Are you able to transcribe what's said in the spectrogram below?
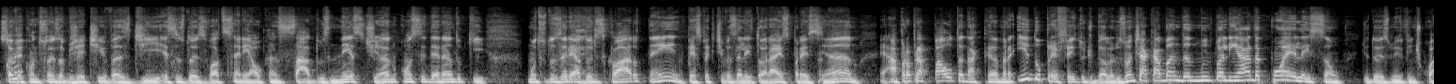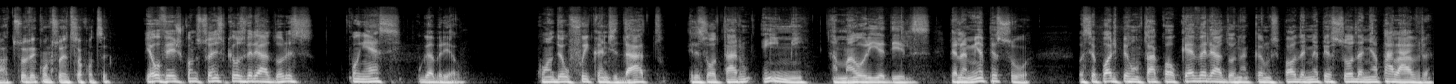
Só ver condições objetivas de esses dois votos serem alcançados neste ano, considerando que muitos dos vereadores, claro, têm perspectivas eleitorais para esse ano. A própria pauta da Câmara e do prefeito de Belo Horizonte acaba andando muito alinhada com a eleição de 2024. Só ver condições disso acontecer. Eu vejo condições porque os vereadores conhecem o Gabriel. Quando eu fui candidato, eles votaram em mim, a maioria deles, pela minha pessoa. Você pode perguntar a qualquer vereador na Câmara Municipal da minha pessoa, da minha palavra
